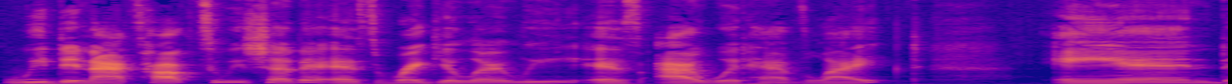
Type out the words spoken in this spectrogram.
We did not talk to each other as regularly as I would have liked. And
